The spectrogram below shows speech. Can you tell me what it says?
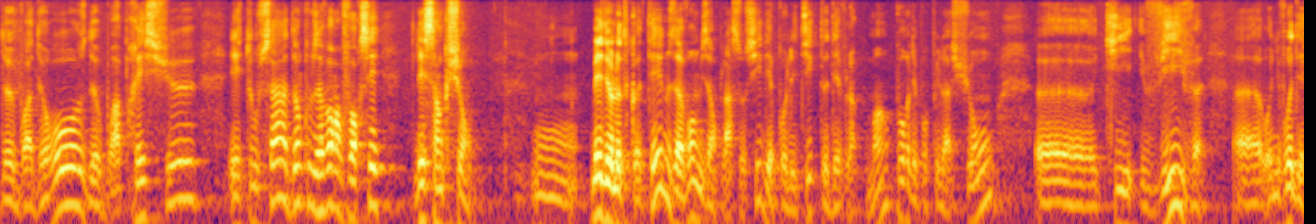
de bois de rose, de bois précieux, et tout ça. Donc nous avons renforcé les sanctions. Mais de l'autre côté, nous avons mis en place aussi des politiques de développement pour les populations euh, qui vivent euh, au niveau des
